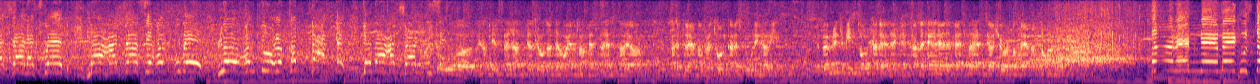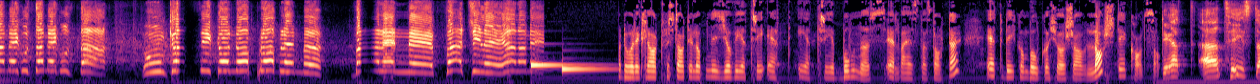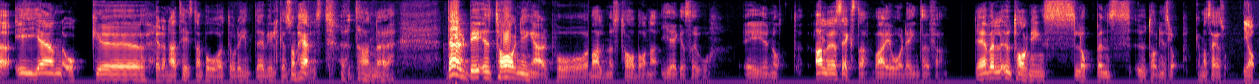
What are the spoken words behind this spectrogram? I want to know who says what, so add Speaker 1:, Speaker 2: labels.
Speaker 1: Maharaja, la Suède, Maharaja s'est retrouvé, le retour, le comeback de Maharaja le 17.
Speaker 2: På mina tillfällen, jag trodde att det var en av de bästa hästar jag hade tränat för. Jag tolkade det på olika vis. Du behöver inte misstolka det längre, för det här är den bästa häst jag har kört och tränat någon gång.
Speaker 3: Barenne, me gusta, me gusta, me gusta! Un classico, no problem! Barenne, facile, alla me!
Speaker 4: Och då är det klart för start i lopp 9 V31 E3 Bonus. 11 hästar startar. Ett Bikon Boko körs av Lars D. Karlsson.
Speaker 5: Det är tisdag igen och eh, är den här tisdagen på året och det är inte vilken som helst utan eh, derbyuttagningar på Malmös travbana Jägersro är ju något alldeles extra varje år det inträffar. Det är väl uttagningsloppens uttagningslopp, kan man säga så?
Speaker 6: Ja,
